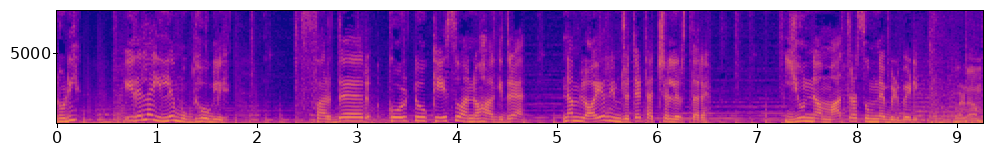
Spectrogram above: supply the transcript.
ನೋಡಿ ಇದೆಲ್ಲ ಇಲ್ಲೇ ಮುಗ್ದು ಹೋಗ್ಲಿ. ಫರ್ದರ್ ಕೋರ್ಟು ಕೇಸು ಅನ್ನೋ ಹಾಗಿದ್ರೆ ನಮ್ ಲಾಯರ್ ನಿಮ್ ಜೊತೆ ಟಚ್ ಅಲ್ಲಿ ಇರ್ತಾರೆ. ಇವನ್ನ ಮಾತ್ರ ಸುಮ್ನೆ ಬಿಡ್ಬೇಡಿ. ಮೇಡಮ್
